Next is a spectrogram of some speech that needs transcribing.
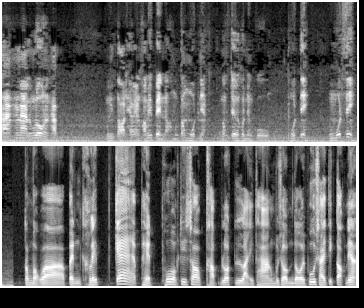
ทางข้างหน้าโล่งๆนะครับ มึงต่อแถวยังเขาไม่เป็นหรอ มึงต้องมุดเนี่ย ต้องเจอคนอย่างกู มุดดิ มึงมุดสิ ต้องบอกว่าเป็นคลิปแก้เผ็ดพวกที่ชอบขับรถไหลทางผู้ชม โดยผู้ใช้ TikTok เนี่ย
